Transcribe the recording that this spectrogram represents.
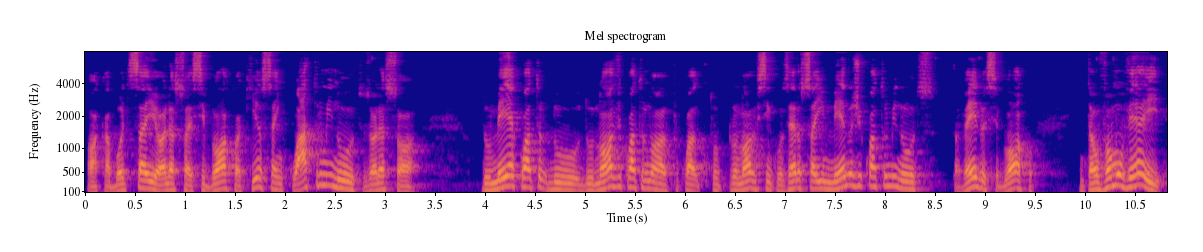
ó. Acabou de sair, olha só, esse bloco aqui ó, sai em 4 minutos, olha só. Do, 64, do, do 949 para o 950 sair menos de 4 minutos. Tá vendo esse bloco? Então vamos ver aí.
